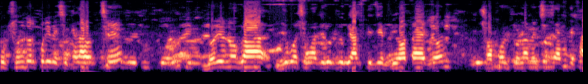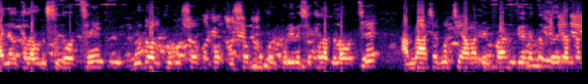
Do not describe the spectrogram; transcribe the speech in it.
খুব সুন্দর পরিবেশে খেলা হচ্ছে। দরিনগা যুব সমাজের উদ্যোগে আজকে যে বৃহৎ আয়োজন, সফল টুর্নামেন্ট শেষে আজকে ফাইনাল খেলা অনুষ্ঠিত হচ্ছে। দুদল খুব উৎসব উৎসব মুখর পরিবেশে খেলাধুলা হচ্ছে। আমরা আশা করছি আমাদের প্রান্তীয় নেতা সৈয়দ আহমদ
